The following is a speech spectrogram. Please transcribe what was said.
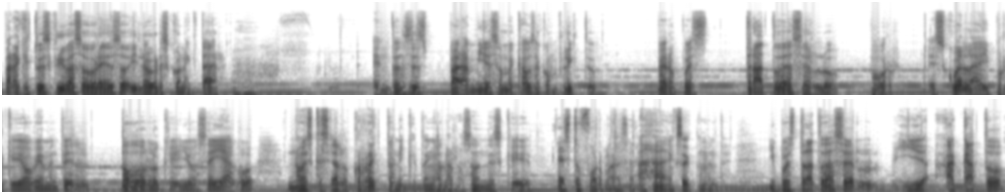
para que tú escribas sobre eso y logres conectar. Ajá. Entonces, para mí eso me causa conflicto, pero pues trato de hacerlo por escuela y porque obviamente el- todo lo que yo sé y hago no es que sea lo correcto ni que tenga la razón, es que Es tu forma de hacer. Ajá, exactamente. Y pues trato de hacer y acato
